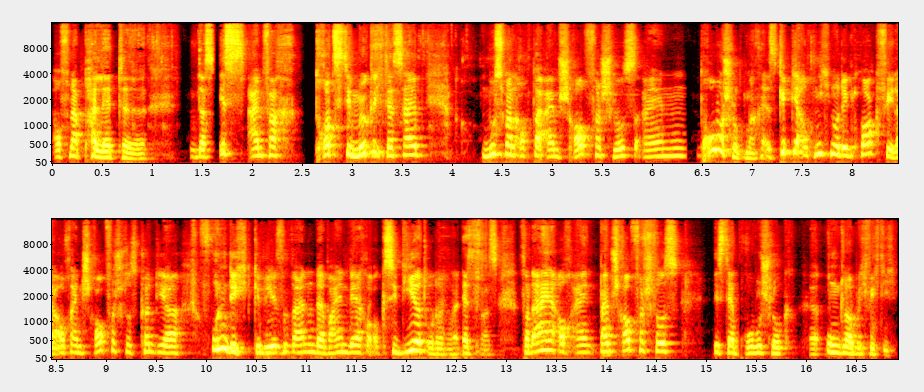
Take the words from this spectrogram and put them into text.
auf einer Palette. Das ist einfach trotzdem möglich, deshalb muss man auch bei einem Schraubverschluss einen Probeschluck machen. Es gibt ja auch nicht nur den Korkfehler, auch ein Schraubverschluss könnte ja undicht gewesen sein und der Wein wäre oxidiert oder etwas. Von daher auch ein, beim Schraubverschluss ist der Probeschluck äh, unglaublich wichtig.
